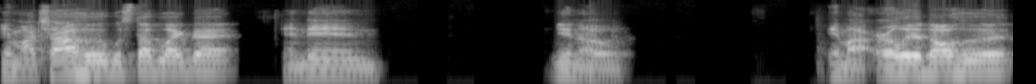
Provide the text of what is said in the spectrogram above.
in my childhood with stuff like that. And then, you know, in my early adulthood,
